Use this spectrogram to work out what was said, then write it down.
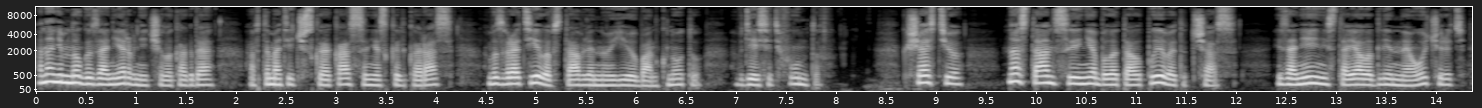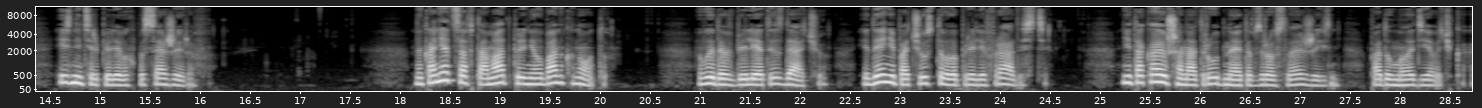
Она немного занервничала, когда автоматическая касса несколько раз возвратила вставленную ею банкноту в 10 фунтов. К счастью, на станции не было толпы в этот час, и за ней не стояла длинная очередь из нетерпеливых пассажиров. Наконец автомат принял банкноту — выдав билет и сдачу, и Дэнни почувствовала прилив радости. «Не такая уж она трудная, эта взрослая жизнь», — подумала девочка.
